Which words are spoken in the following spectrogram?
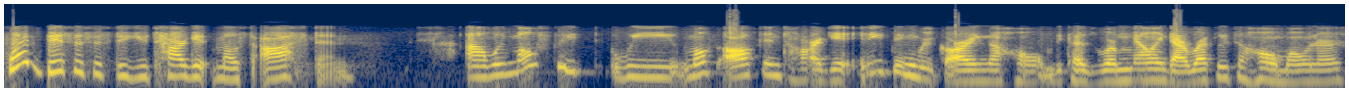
what businesses do you target most often? Uh, we mostly we most often target anything regarding the home because we're mailing directly to homeowners.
